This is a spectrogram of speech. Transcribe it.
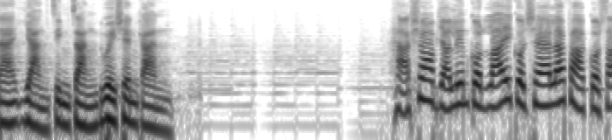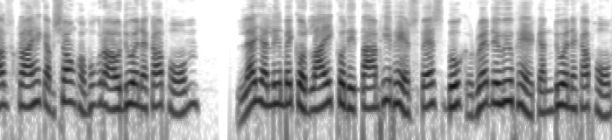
ณาอย่างจริงจังด้วยเช่นกันหากชอบอย่าลืมกดไลค์ กดแชร์ และฝากกด Subscribe ให้กับช่องของพวกเราด้วยนะครับผม และอย่าลืมไปกดไลค์ กดติดตามที่เพจ Facebook Red Devil Page กันด้วยนะครับผม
